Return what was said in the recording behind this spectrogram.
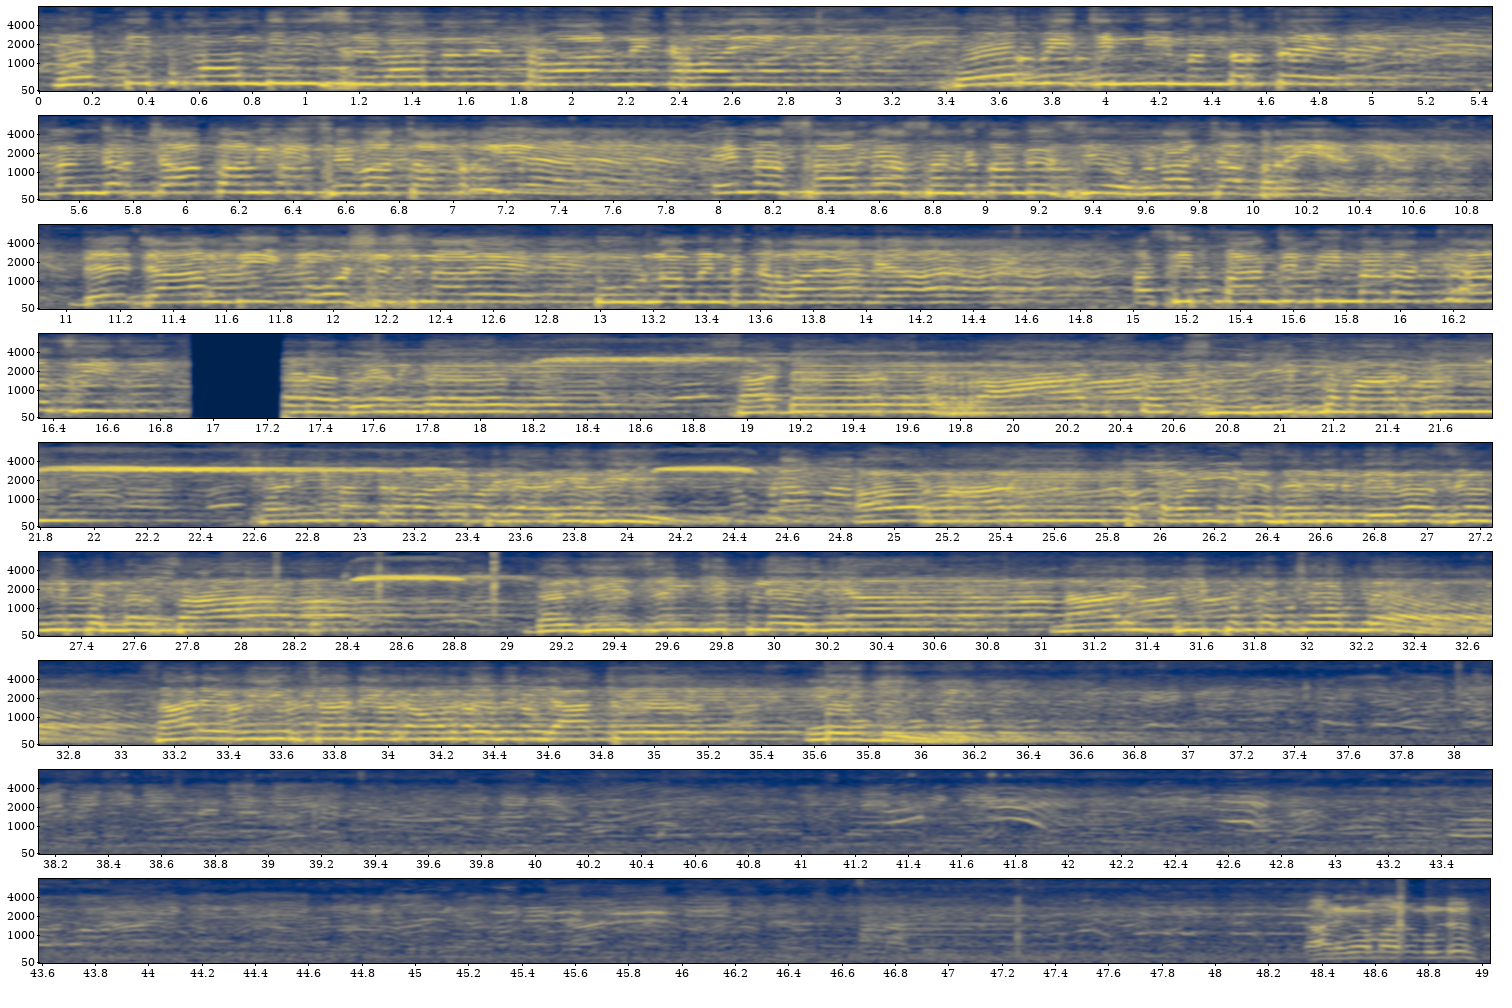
ਰੋਟੀ ਪਕਾਉਣ ਦੀ ਵੀ ਸੇਵਾ ਉਹਨਾਂ ਨੇ ਪਰਿਵਾਰ ਨੇ ਕਰਵਾਈ। ਹੋਰ ਵੀ ਜਿੰਨੀ ਮੰਦਰ ਤੇ ਲੰਗਰ ਚਾਹ ਪਾਣੀ ਦੀ ਸੇਵਾ ਚੱਲ ਰਹੀ ਹੈ, ਇਹਨਾਂ ਸਾਰੀਆਂ ਸੰਗਤਾਂ ਦੇ ਸਹਿਯੋਗ ਨਾਲ ਚੱਲ ਰਹੀ ਹੈ। ਦਿਲ ਜਾਣ ਦੀ ਕੋਸ਼ਿਸ਼ ਨਾਲੇ ਟੂਰਨਾਮੈਂਟ ਕਰਵਾਇਆ ਗਿਆ ਹੈ। ਅਸੀਂ ਪੰਜ ਟੀਮਾਂ ਦਾ ਕਿਹਾ ਸੀ। ਜਿਹੜਾ ਦੇਣਗੇ। ਸਾਡੇ ਰਾਜ ਸੰਦੀਪ ਕੁਮਾਰ ਜੀ, ਸ਼ਨੀ ਮੰਦਰ ਵਾਲੇ ਪੁਜਾਰੀ ਜੀ, ਔਰ ਨਾਲ ਹੀ ਪਤਵੰਤੇ ਸੱਜਣ ਮੇਵਾ ਸਿੰਘ ਜੀ, ਭੁੱਲਰ ਸਾਹਿਬ, ਦਲਜੀਤ ਸਿੰਘ ਜੀ ਭਲੇਰੀਆਂ, ਨਾਲ ਹੀ ਦੀਪਕ ਚੁੱਗ, ਸਾਰੇ ਵੀਰ ਸਾਡੇ ਗਰਾਊਂਡ ਦੇ ਵਿੱਚ ਜਾ ਕੇ ਇਹ ਜੀ। ਤਾੜੀਆਂ ਮੁੰਡੇ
